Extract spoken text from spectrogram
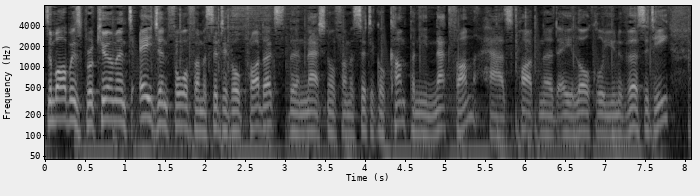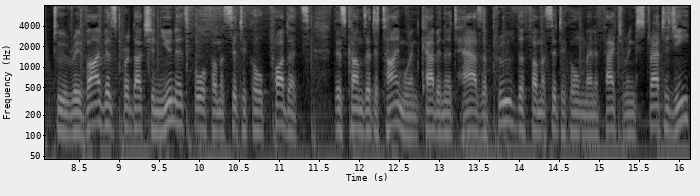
Zimbabwe's procurement agent for pharmaceutical products, the national pharmaceutical company Natpharm, has partnered a local university to revive its production units for pharmaceutical products. This comes at a time when Cabinet has approved the pharmaceutical manufacturing strategy,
